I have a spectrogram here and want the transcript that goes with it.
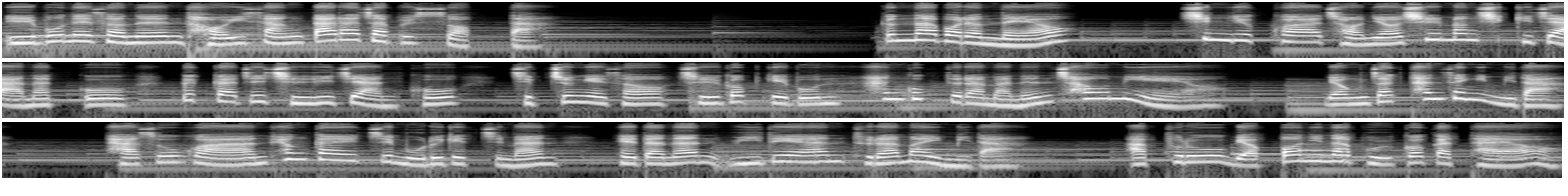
일본에서는 더 이상 따라잡을 수 없다. 끝나버렸네요. 16화 전혀 실망시키지 않았고 끝까지 질리지 않고 집중해서 즐겁게 본 한국 드라마는 처음이에요. 명작 탄생입니다. 다소 과한 평가일지 모르겠지만 대단한 위대한 드라마입니다. 앞으로 몇 번이나 볼 것 같아요.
